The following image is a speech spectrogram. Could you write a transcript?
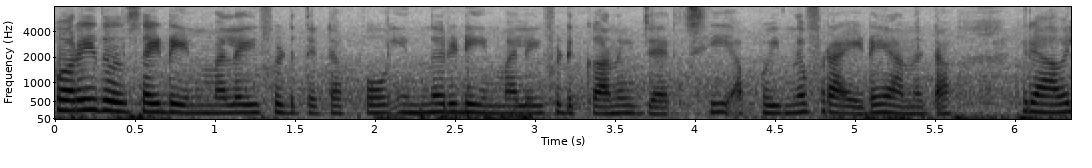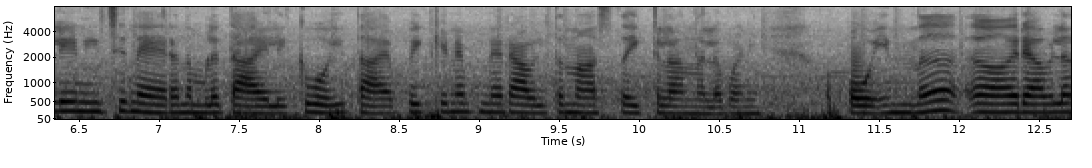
കുറേ ദിവസമായി ഡേ ഇൻ മൈ ലൈഫ് എടുത്തിട്ട് അപ്പോൾ ഇന്നൊരു ഡേ ഇൻ മൈ ലൈഫ് എടുക്കാമെന്ന് വിചാരിച്ച് അപ്പോൾ ഇന്ന് ഫ്രൈഡേ ആണ് കേട്ടോ രാവിലെ എണീച്ച് നേരെ നമ്മൾ താഴേക്ക് പോയി. താഴെ പിന്നെ രാവിലത്തെ നാസ്ത കഴിക്കലാണെന്നല്ലോ പണി. അപ്പോൾ ഇന്ന് രാവിലെ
